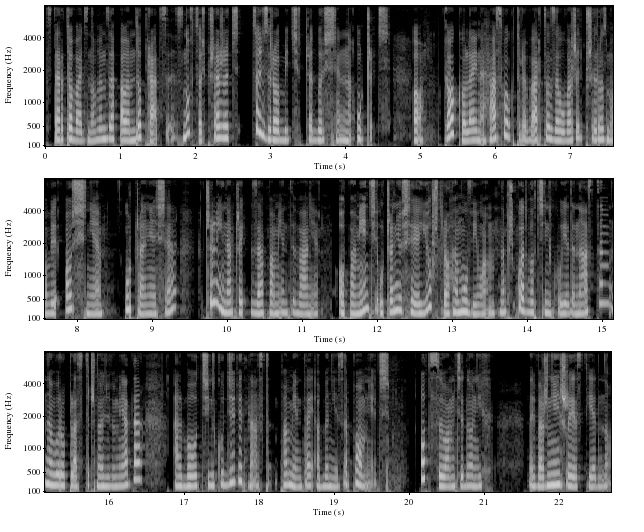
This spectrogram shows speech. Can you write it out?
Startować z nowym zapałem do pracy, znów coś przeżyć, coś zrobić, czegoś się nauczyć. O, to kolejne hasło, które warto zauważyć przy rozmowie o śnie. Uczenie się, czyli inaczej zapamiętywanie. O pamięci uczeniu się już trochę mówiłam, na przykład w odcinku 11 Neuroplastyczność wymiata albo w odcinku 19 Pamiętaj, aby nie zapomnieć. Odsyłam cię do nich. Najważniejsze jest jedno:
